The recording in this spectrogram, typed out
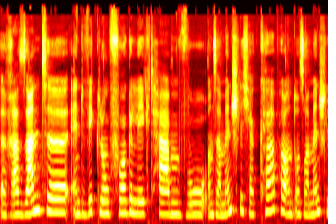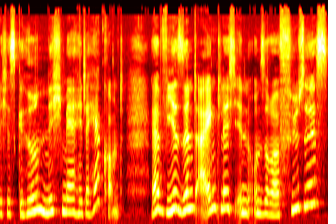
rasante Entwicklung vorgelegt haben, wo unser menschlicher Körper und unser menschliches Gehirn nicht mehr hinterherkommt. Ja, wir sind eigentlich in unserer Physis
